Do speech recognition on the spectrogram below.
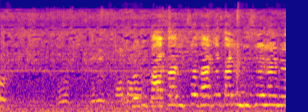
কি যদি বাসার ইচ্ছা থাকে তাহলে নিচে নেমে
